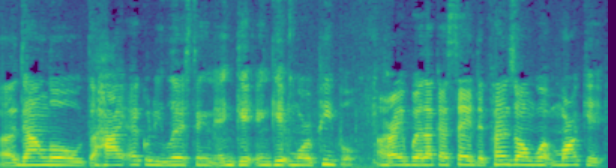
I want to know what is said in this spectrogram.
uh, download the high equity list and, and, get and get more people. All right but like I said it depends on what market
